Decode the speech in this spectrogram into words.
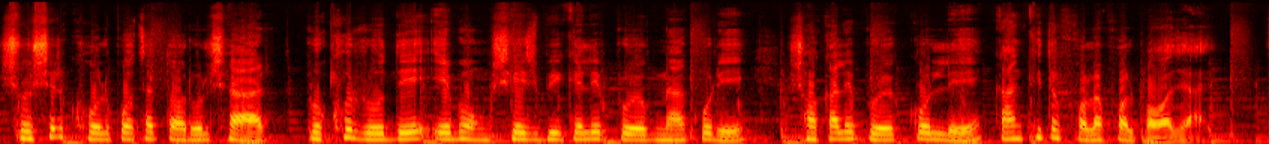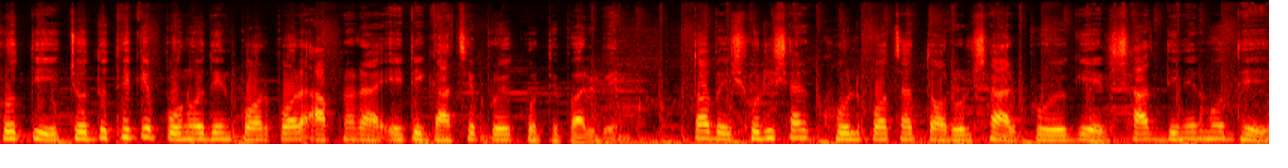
শস্যের খোল পচা তরল সার প্রখর রোদে এবং শেষ বিকেলে প্রয়োগ না করে সকালে প্রয়োগ করলে কাঙ্ক্ষিত ফলাফল পাওয়া যায়। প্রতি চোদ্দ থেকে পনেরো দিন পর পর আপনারা এটি গাছে প্রয়োগ করতে পারবেন। তবে সরিষার খোল পচা তরল সার প্রয়োগের সাত দিনের মধ্যে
